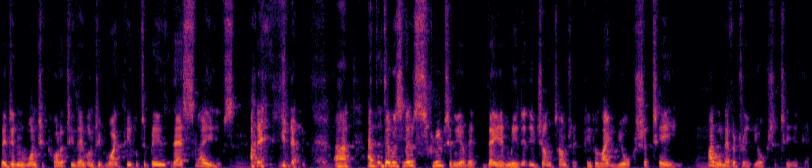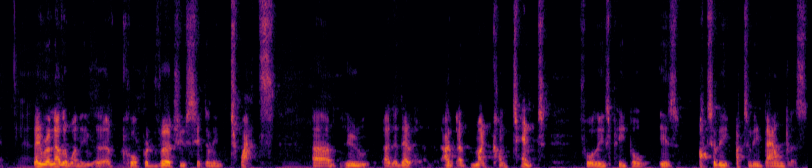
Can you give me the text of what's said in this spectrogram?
they didn't want equality. They wanted white people to be their slaves. Mm. you know, uh, and there was no scrutiny of it. They immediately jumped onto it. People like Yorkshire tea. Mm. I will never drink Yorkshire tea again. They were another one of uh, corporate virtue signaling twats um, who uh, uh, my contempt for these people is utterly, utterly boundless.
